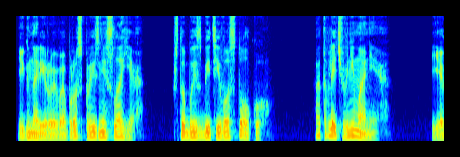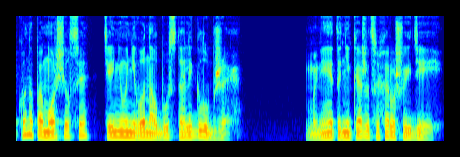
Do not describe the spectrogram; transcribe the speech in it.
Игнорируя вопрос, произнесла я, чтобы избить его с толку. Отвлечь внимание. Якона поморщился, тени у него на лбу стали глубже. Мне это не кажется хорошей идеей.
